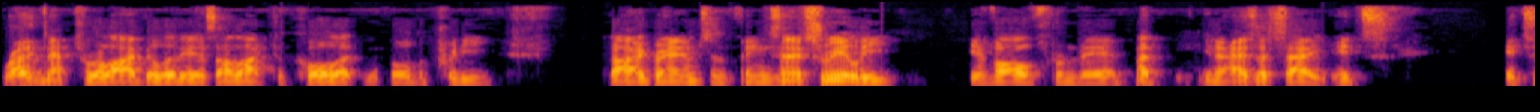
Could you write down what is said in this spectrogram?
roadmap to reliability as i like to call it with all the pretty diagrams and things. And it's really evolved from there. But you know as i say it's it's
